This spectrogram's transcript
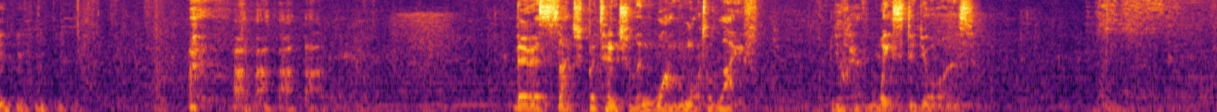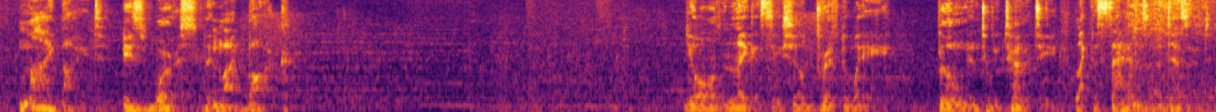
There is such potential in one mortal life. You have wasted yours. My bite is worse than my bark. Your legacy shall drift away, blown into eternity like the sands of the desert.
